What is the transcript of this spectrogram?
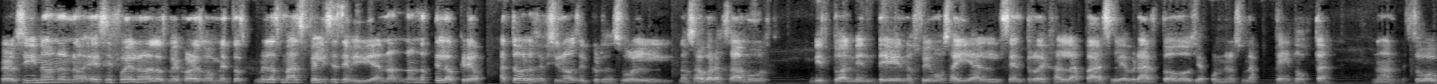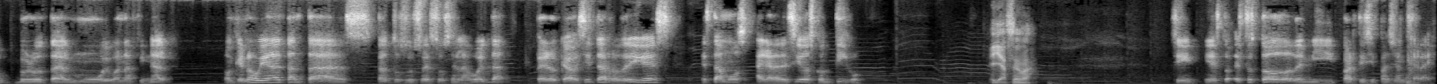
Pero sí, no, no, no. Ese fue uno de los mejores momentos, los más felices de mi vida. No, no, no te lo creo. A todos los aficionados del Cruz Azul nos abrazamos virtualmente, nos fuimos ahí al centro de Jalapa a celebrar todos y a ponernos una pedota. No, estuvo brutal, muy buena final. Aunque no hubiera tantas, tantos sucesos en la vuelta, pero Cabecita Rodríguez, estamos agradecidos contigo. Ya se va. Sí, y esto, esto es todo de mi participación, caray.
